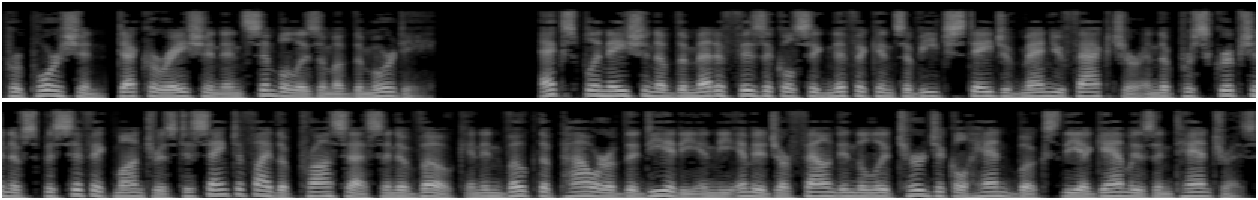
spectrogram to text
proportion, decoration and symbolism of the murti. Explanation of the metaphysical significance of each stage of manufacture and the prescription of specific mantras to sanctify the process and evoke and invoke the power of the deity in the image are found in the liturgical handbooks the Agamas and Tantras.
